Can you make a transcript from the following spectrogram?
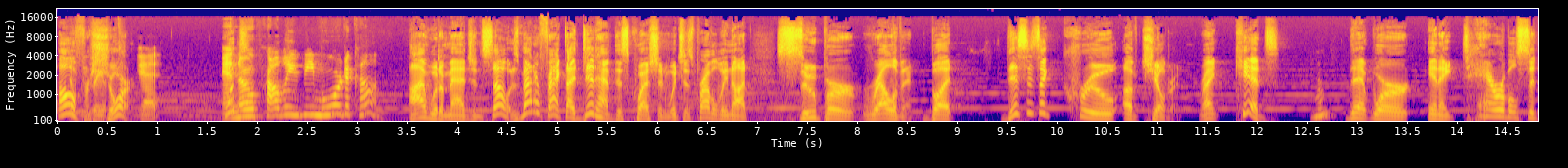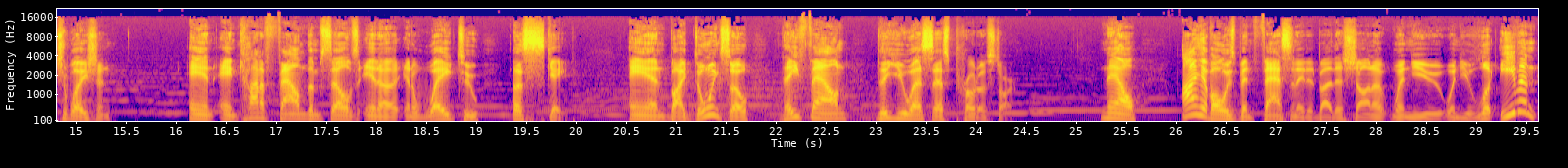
Oh, for sure. Get, and there will probably be more to come. I would imagine so. As a matter of fact, I did have this question, which is probably not super relevant, but this is a crew of children, right? Kids mm-hmm. that were in a terrible situation and and kind of found themselves in a in a way to escape. And by doing so, they found the USS Protostar. Now, I have always been fascinated by this, Shawna, when you when you look even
